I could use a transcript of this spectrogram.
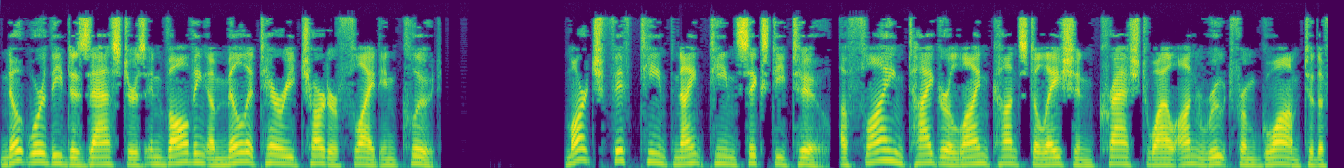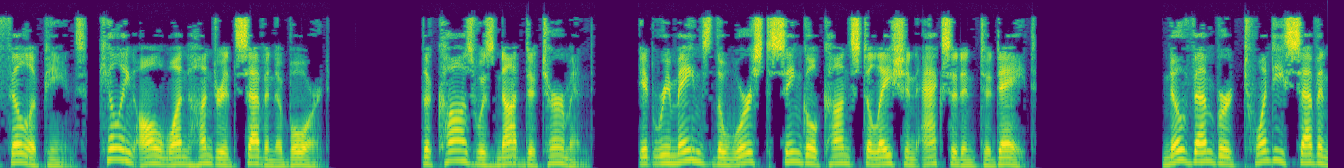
Noteworthy disasters involving a military charter flight include March 15, 1962, a Flying Tiger line Constellation crashed while en route from Guam to the Philippines, killing all 107 aboard. The cause was not determined. It remains the worst single constellation accident to date. November 27,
